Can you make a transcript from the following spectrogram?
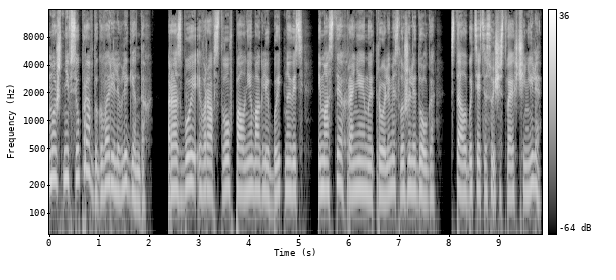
Может, не всю правду говорили в легендах? Разбой и воровство вполне могли быть, но ведь и мосты, охраняемые троллями, служили долго. Стало быть, эти существа их чинили,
